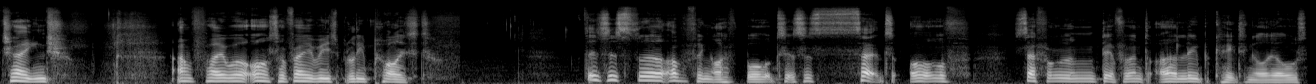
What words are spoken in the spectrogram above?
change and they were also very reasonably priced. This is the other thing I've bought. It's a set of several different uh, lubricating oils.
